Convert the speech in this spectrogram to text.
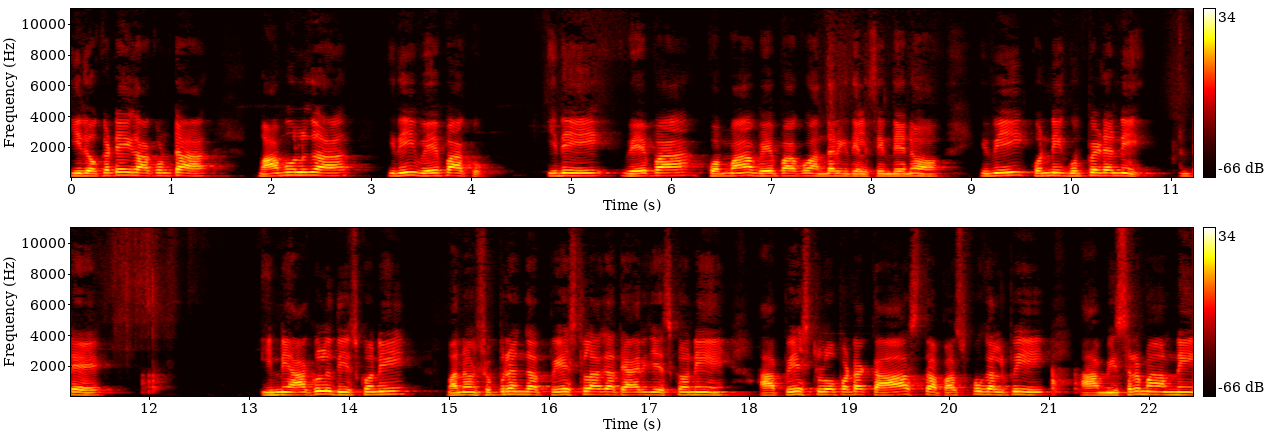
ఇది ఒకటే కాకుండా మామూలుగా ఇది వేపాకు. ఇది వేప కొమ్మ వేపాకు అందరికీ తెలిసిందేనో ఇవి కొన్ని గుప్పెడని అంటే ఇన్ని ఆకులు తీసుకొని మనం శుభ్రంగా పేస్ట్ లాగా తయారు చేసుకొని ఆ పేస్ట్ లోపల కాస్త పసుపు కలిపి ఆ మిశ్రమాన్ని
